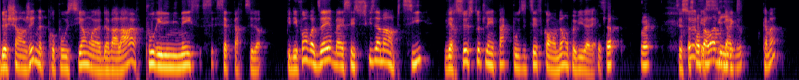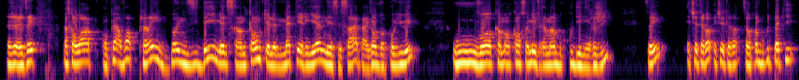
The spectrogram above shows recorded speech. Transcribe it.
de changer notre proposition euh, de valeur pour éliminer cette partie-là. Puis des fois, on va dire, ben, c'est suffisamment petit versus tout l'impact positif qu'on a, on peut vivre avec. C'est ça. C'est sûr qu'on peut avoir si, des- exemple... Comment? J'allais dire, parce qu'on on peut avoir plein de bonnes idées, mais de se rendre compte que le matériel nécessaire, par exemple, va polluer ou va comment, consommer vraiment beaucoup d'énergie, etc., etc. Ça va prendre beaucoup de papier.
